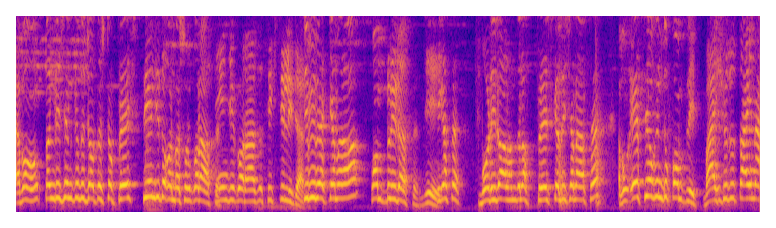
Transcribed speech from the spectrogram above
এবং কন্ডিশন কিন্তু যথেষ্ট ফ্রেশ সিএনজি তো কনভার্সন করা আছে। সিএনজি করা আছে sixty litre TV back camera complete আছে। ঠিক আছে? বডিটা আলহামদুলিল্লাহ ফ্রেশ কন্ডিশনে আছে এবং এসিও কিন্তু কমপ্লিট ভাই শুধু তাই না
